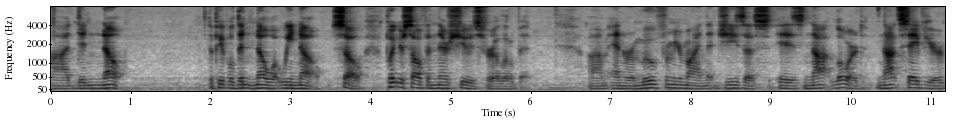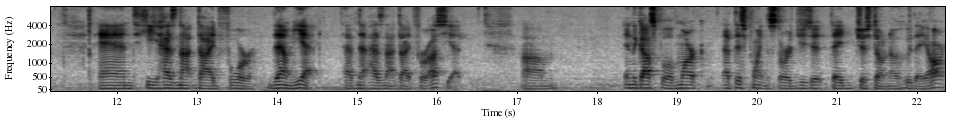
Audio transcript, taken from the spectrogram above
uh, didn't know. The people didn't know what we know. So put yourself in their shoes for a little bit. Um, and remove from your mind that Jesus is not Lord, not Savior, and He has not died for them yet have not, has not died for us yet. Um, in the Gospel of Mark, at this point in the story, Jesus, they just don't know who they are,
